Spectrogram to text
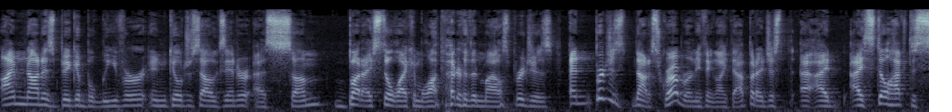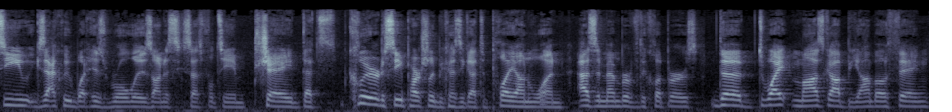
I'm not as big a believer in Gilgeous Alexander as some, but I still like him a lot better than Miles Bridges. And Bridges not a scrub or anything like that, but I just I I, I still have to see exactly what his role is on a successful team. Shai, that's clear to see partially because he got to play on one as a member of the Clippers. The Dwight Mozgov Biyombo thing,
